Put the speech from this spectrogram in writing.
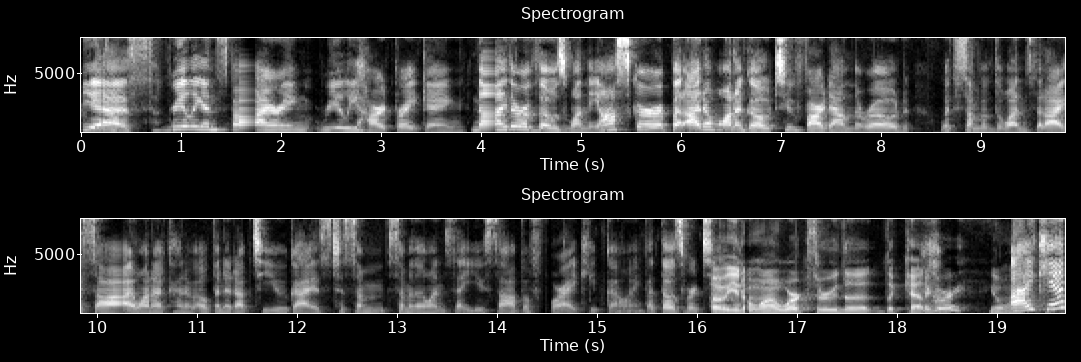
yes, really inspiring, really heartbreaking. Neither of those won the Oscar, but I don't want to go too far down the road with some of the ones that I saw. I want to kind of open it up to you guys to some some of the ones that you saw before I keep going. But those were two. Oh, you don't want to work through the the category? You want I can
